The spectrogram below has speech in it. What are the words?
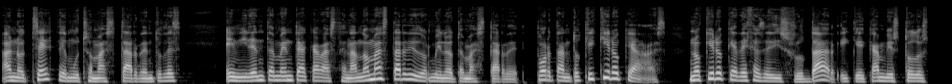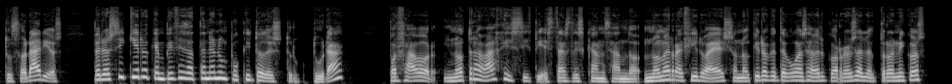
Anochece mucho más tarde. Entonces, evidentemente acabas cenando más tarde y durmiéndote más tarde. Por tanto, ¿qué quiero que hagas? No quiero que dejes de disfrutar y que cambies todos tus horarios, pero sí quiero que empieces a tener un poquito de estructura. Por favor, no trabajes si estás descansando. No me refiero a eso. No quiero que te pongas a ver correos electrónicos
